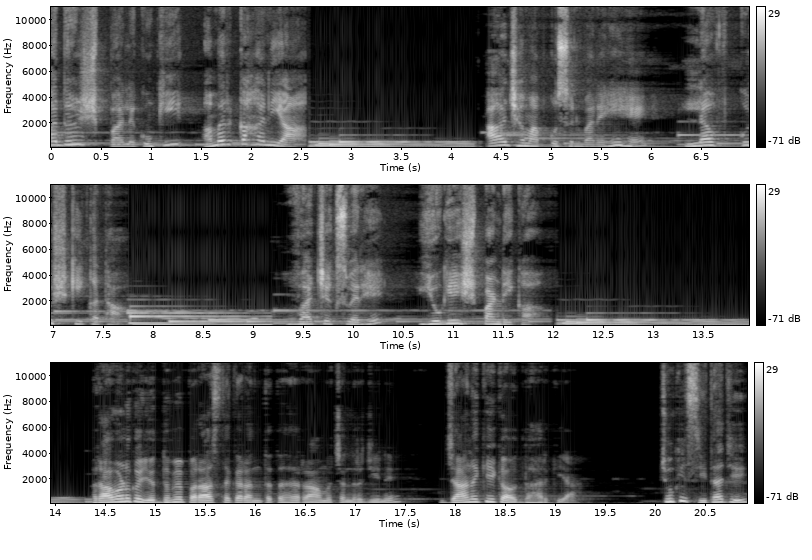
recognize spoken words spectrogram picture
आदर्श बालकों की अमर कहानियाँ। आज हम आपको सुनवा रहे हैं लव कुश की कथा। वाचक स्वर है योगेश पांडे का। रावण को युद्ध में परास्त कर अंततः रामचंद्र जी ने जानकी का उद्धार किया। क्योंकि सीता जी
